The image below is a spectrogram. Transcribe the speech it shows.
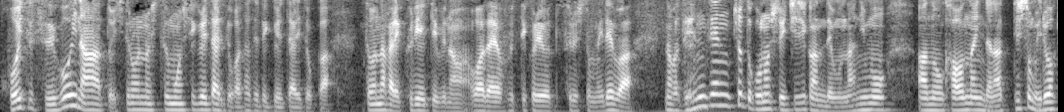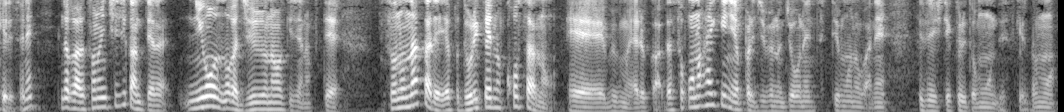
こいつすごいなと、人の質問してくれたりとか、立ててくれたりとか、その中でクリエイティブな話題を振ってくれようとする人もいれば、なんか全然ちょっとこの人1時間でも何も、あの、変わんないんだなっていう人もいるわけですよね。だからその1時間っていうのが重要なわけじゃなくて、その中でやっぱどれくらいの濃さの、えー、部分をやるか。だそこの背景にやっぱり自分の情熱っていうものがね、付随してくると思うんですけれども、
